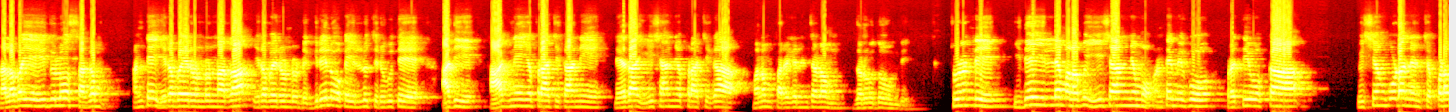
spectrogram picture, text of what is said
నలభై ఐదులో సగం అంటే ఇరవై రెండున్నర ఇరవై రెండు డిగ్రీలు ఒక ఇల్లు తిరిగితే అది ఆగ్నేయ ప్రాచి కానీ లేదా ఈశాన్య ప్రాచిగా మనం పరిగణించడం జరుగుతూ ఉంది. చూడండి ఇదే ఇల్లే మనకు ఈశాన్యము. అంటే మీకు ప్రతి ఒక్క విషయం కూడా నేను చెప్పడం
